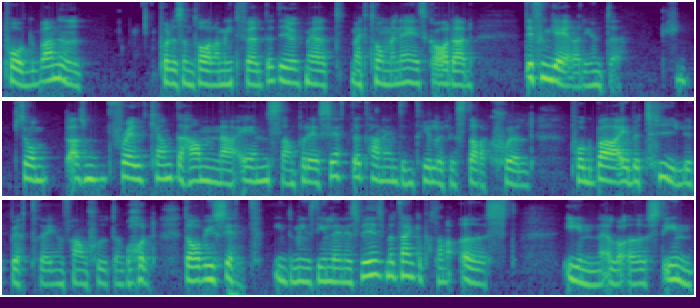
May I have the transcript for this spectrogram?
Pogba nu på det centrala mittfältet i och med att McTominay är skadad. Det fungerade ju inte. Så alltså, Fred kan inte hamna ensam på det sättet. Han är inte en tillräckligt stark sköld. Pogba är betydligt bättre i en framskjuten roll. Det har vi ju sett, inte minst inledningsvis med tanke på att han har öst in eller öst in.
